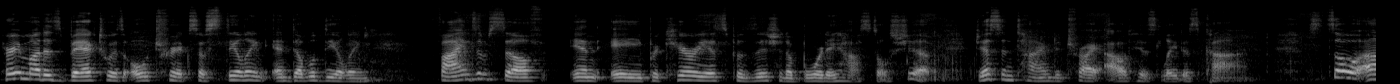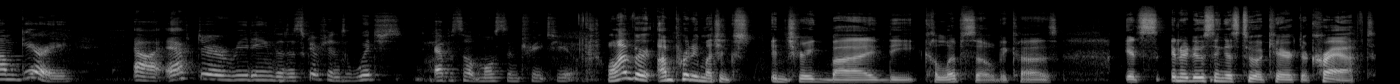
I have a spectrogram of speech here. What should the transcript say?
Harry Mudd is back to his old tricks of stealing and double dealing, finds himself in a precarious position aboard a hostile ship just in time to try out his latest con. So, um, Gary, uh, after reading the descriptions, which episode most intrigues you? Well, I'm very, I'm pretty much ex- intrigued by the Calypso because it's introducing us to a character, Craft,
